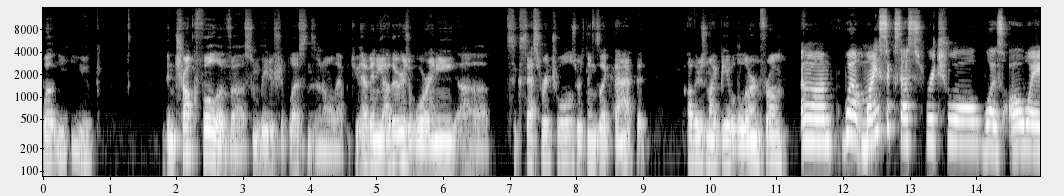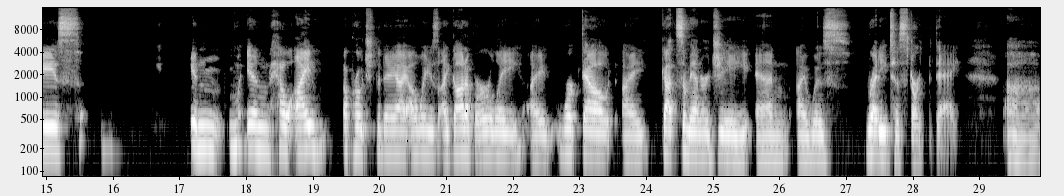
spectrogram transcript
Well, you, have been chock full of uh, some leadership lessons and all that, but do you have any others or any uh, success rituals or things like that that others might be able to learn from? Um, well, my success ritual was always in in how I approached the day. I always i got up early i worked out i got some energy and i was ready to start the day. Uh,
